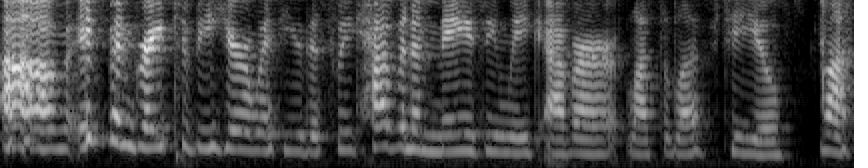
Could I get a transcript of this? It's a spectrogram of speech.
Um, it's been great to be here with you this week. Have an amazing week ever. Lots of love to you. Mwah.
